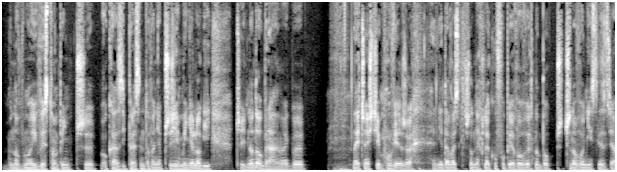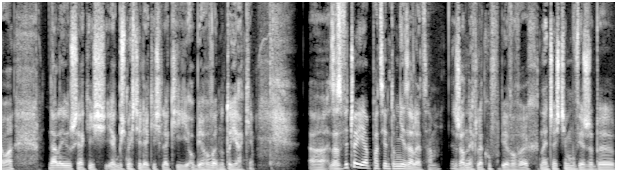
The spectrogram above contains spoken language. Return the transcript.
no, moich wystąpień przy okazji prezentowania przeziemieniologii. Czyli no dobra, jakby najczęściej mówię, że nie dawać żadnych leków objawowych, no bo przyczynowo nic nie zdziała, no ale już jakieś, jakbyśmy chcieli jakieś leki objawowe, no to jakie? Zazwyczaj ja pacjentom nie zalecam żadnych leków objawowych. Najczęściej mówię, żeby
